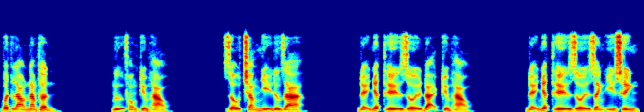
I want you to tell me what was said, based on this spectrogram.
Bất lao nam thần. Ngự phong kiếm hảo. Dâu trắng nhị đương ra. Đệ nhất thế giới đại kiếm hảo. Đệ nhất thế giới danh y sinh.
